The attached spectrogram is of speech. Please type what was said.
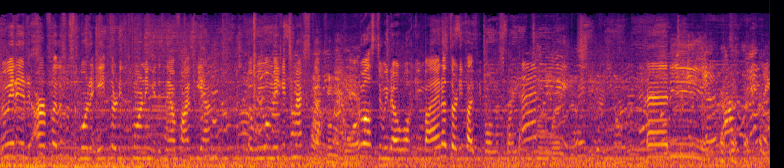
we waited. Our flight was supposed to board at 8:30 this morning. It is now 5 p.m. But we will make it to Mexico. Who else do we know walking by? I know 35 people on this flight. Eddie. In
